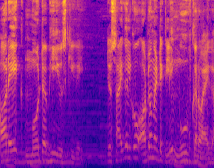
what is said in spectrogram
और एक मोटर भी यूज़ की गई, जो साइकिल को ऑटोमेटिकली मूव करवाएगा।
